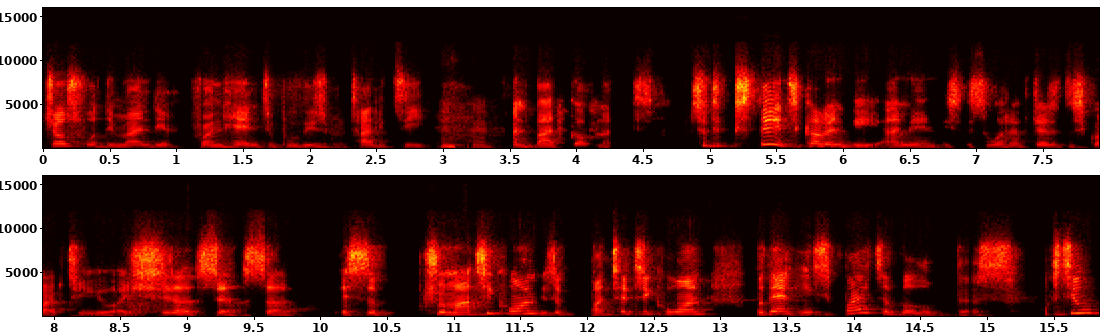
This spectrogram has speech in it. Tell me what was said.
just for demanding for an end to police brutality mm-hmm. and bad governance. So the state currently, I mean, it's, it's what I've just described to you. It's, it's, a, it's a traumatic one, it's a pathetic one. But then, in spite of all of this, we're still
